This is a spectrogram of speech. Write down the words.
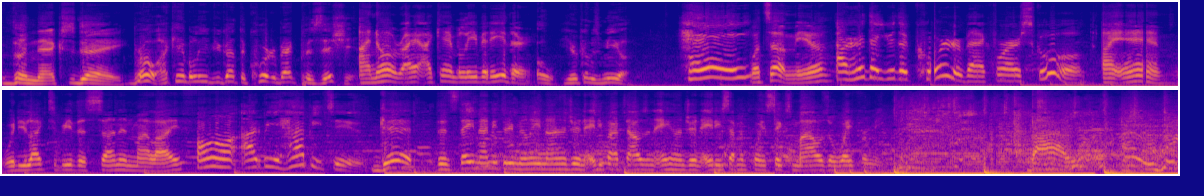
The next day. Bro, I can't believe you got the quarterback position. I know, right? I can't believe it either. Oh, here comes Mia. Hey! What's up, Mia? I heard that you're the quarterback for our school. I am. Would you like to be the son in my life? Oh, I'd be happy to. Good. Then stay 93,985,887.6 miles away from me. Bye. Oh, great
